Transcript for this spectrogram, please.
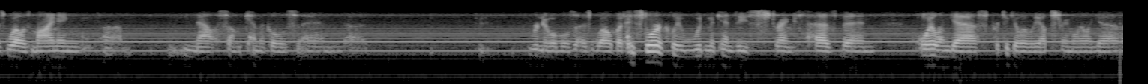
as well as mining. Um, now some chemicals and renewables as well. But historically, Wood Mackenzie's strength has been oil and gas, particularly upstream oil and gas.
